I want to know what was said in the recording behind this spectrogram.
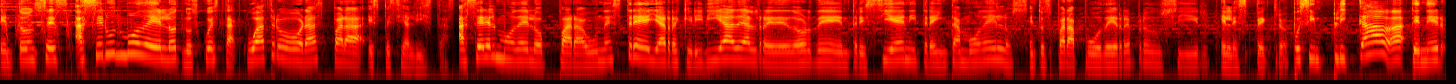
Entonces, hacer un modelo nos cuesta cuatro horas para especialistas hacer el modelo para una estrella requeriría de alrededor de entre 100 y 30 modelos. Entonces, para poder reproducir el espectro, pues implicaba tener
